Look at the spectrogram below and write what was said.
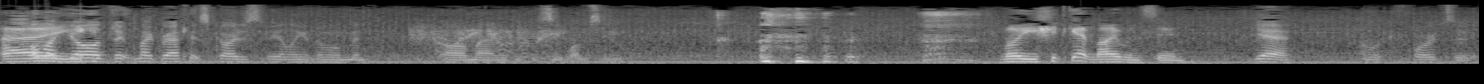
Uh, oh my god, can- the, my graphics card is failing at the moment. Oh man, if you can see what I'm seeing. well, you should get my one soon. Yeah, I'm looking forward to it.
